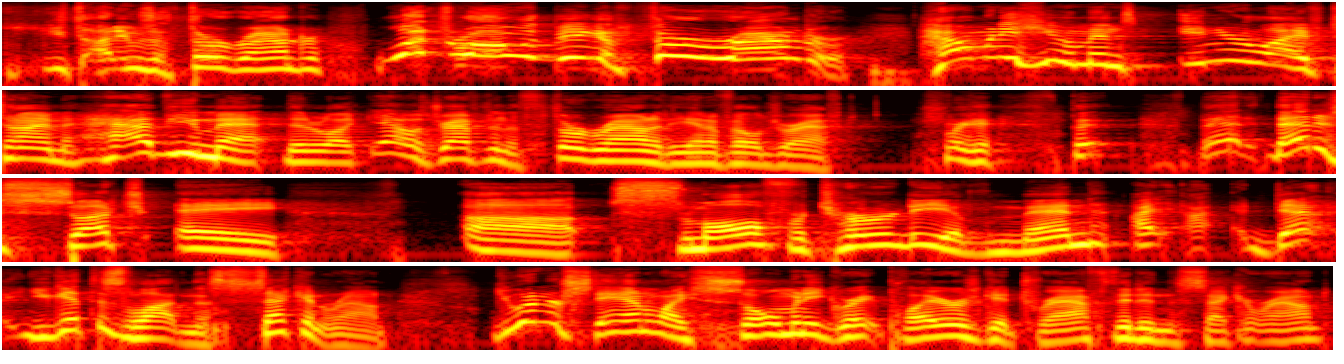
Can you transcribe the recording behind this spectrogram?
you thought he was a third rounder. What's wrong with being a third rounder? How many humans in your lifetime have you met that are like, yeah, I was drafted in the third round of the NFL draft? Like that that, that is such a uh, small fraternity of men. I, I de- you get this a lot in the second round. You understand why so many great players get drafted in the second round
